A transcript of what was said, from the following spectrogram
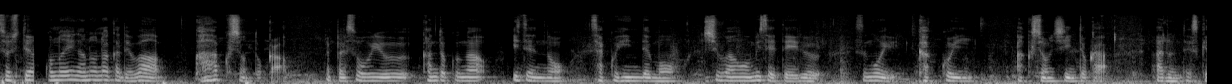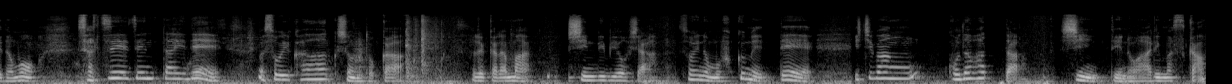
そしてこの映画の中ではカーアクションとかやっぱりそういう監督が以前の作品でも手腕を見せているすごいかっこいいアクションシーンとかあるんですけども撮影全体でそういうカーアクションとかそれからまあ心理描写そういうのも含めて一番こだわったシーンっていうのはありますか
